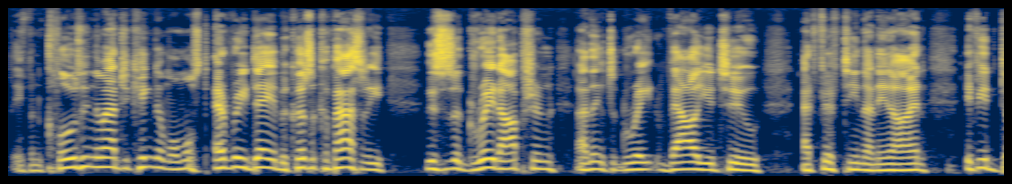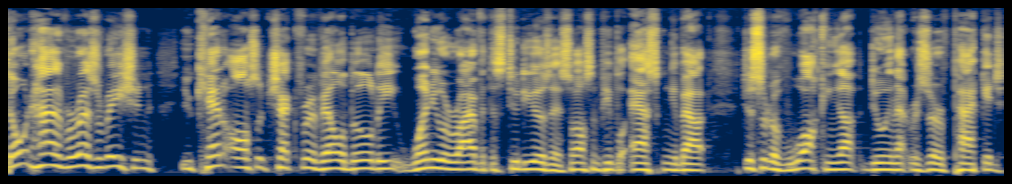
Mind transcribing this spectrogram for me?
they've been closing the Magic Kingdom almost every day because of capacity. This is a great option. I think it's a great value too at $15.99. If you don't have a reservation, you can also check for availability when you arrive at the studios. I saw some people asking about just sort of walking up, doing that reserve package.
